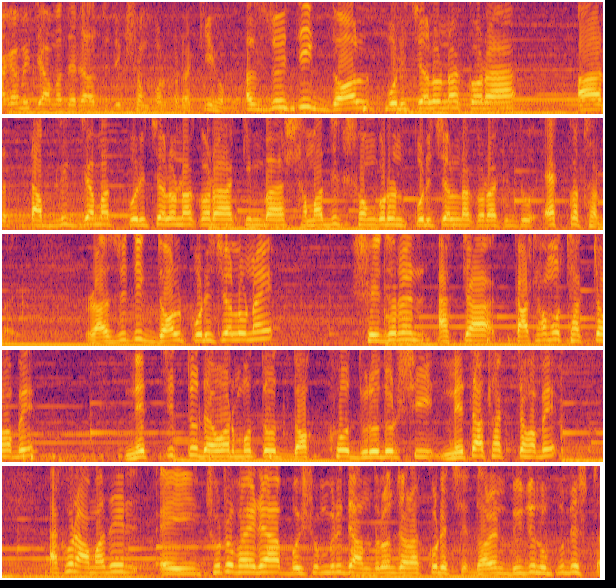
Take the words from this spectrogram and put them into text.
আগামীতে আমাদের রাজনৈতিক সম্পর্কটা কি হবে। রাজনৈতিক দল পরিচালনা করা আর তাবলিক জামাত পরিচালনা করা কিংবা সামাজিক সংগঠন পরিচালনা করা কিন্তু এক কথা নয়। রাজনৈতিক দল পরিচালনায় সেই ধরনের একটা কাঠামো থাকতে হবে, নেতৃত্ব দেওয়ার মতো দক্ষ, দূরদর্শী নেতা থাকতে হবে। এখন আমাদের এই ছোট ভাইরা বৈষম্যবিরোধী আন্দোলন যারা করেছে, ধরেন দুইজন উপদেষ্টা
